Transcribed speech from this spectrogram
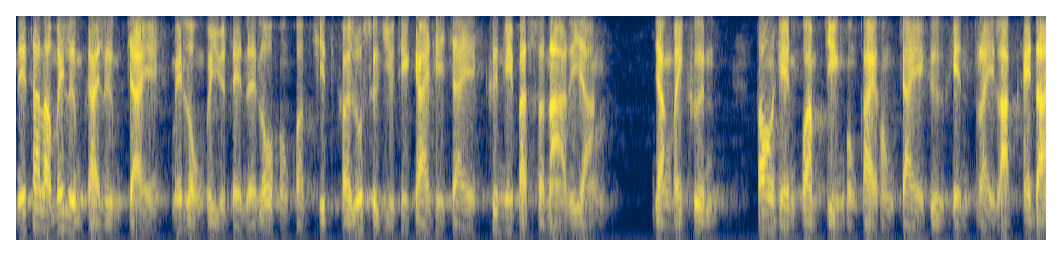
นี่ถ้าเราไม่ลืมกายลืมใจ ไม่หลงไปอยู่แต่ในโลกของความคิดคอยรู้สึกอยู่ที่กายที่ใจขึ้นวิปัสสนาหรือยังยังไม่ขึ้น ต้องเห็นความจริงของกายของใจคือเห็นไตรลักษณ์ให้ได้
